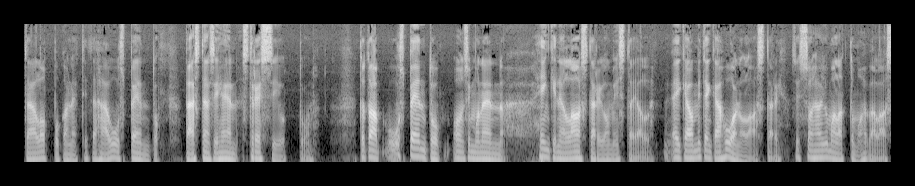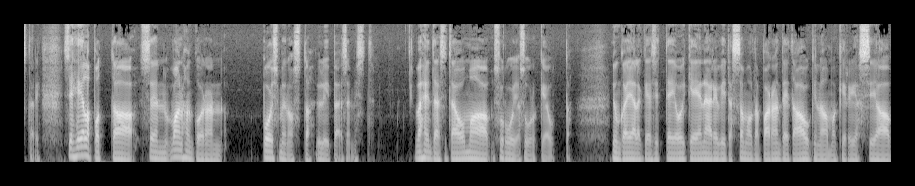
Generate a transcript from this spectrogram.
tämä loppukanetti tähän uusi pentu. Päästään siihen stressijuttuun. Tota, uusi pentu on semmoinen henkinen laastari omistajalle, eikä ole mitenkään huono laastari. Siis se on ihan jumalattoman hyvä laastari. Se helpottaa sen vanhan koiran poismenosta ylipääsemistä. Vähentää sitä omaa suru- ja surkeutta jonka jälkeen sitten ei oikein enää revitä samalta paranteita auki naamakirjassa ja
